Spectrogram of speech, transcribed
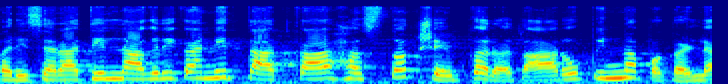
परिसरातील नागरिकांनी तात्काळ हस्तक्षेप करत आरोपींना पकडलं.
